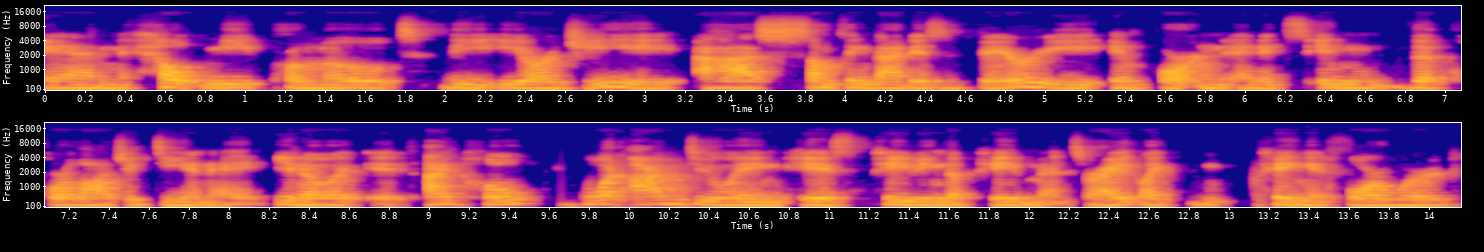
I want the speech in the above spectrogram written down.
and help me promote the ERG as something that is very important and it's in the CoreLogic DNA. You know, it, I hope what I'm doing is paving the pavements, right? Like paying it forward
